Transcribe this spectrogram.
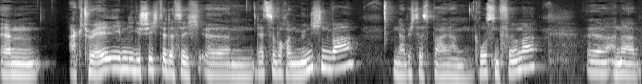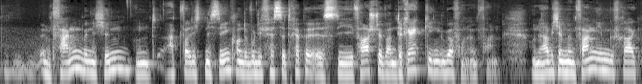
ähm, aktuell eben die Geschichte, dass ich ähm, letzte Woche in München war und habe ich das bei einer großen Firma äh, an der Empfang bin ich hin und habe, weil ich nicht sehen konnte, wo die feste Treppe ist, die Fahrstühle waren direkt gegenüber von Empfang. Und da habe ich im Empfang eben gefragt,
